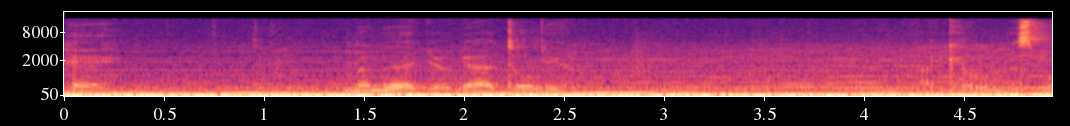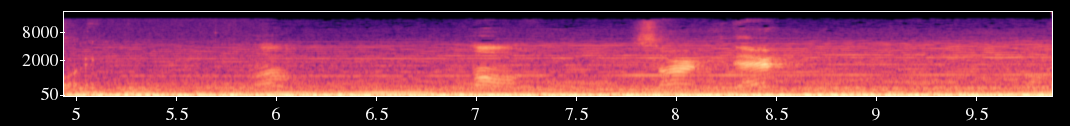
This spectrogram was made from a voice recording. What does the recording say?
Hey, remember that guy I told you? I killed him this morning. Hello? Hello? Sir, you there? Oh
